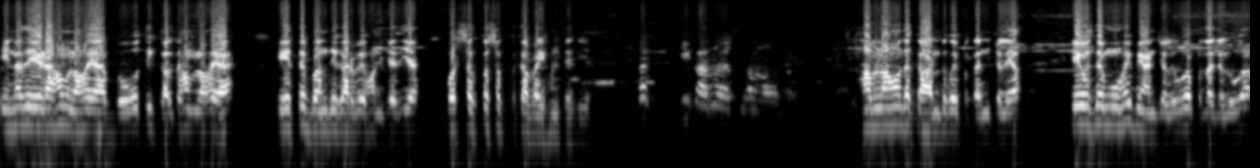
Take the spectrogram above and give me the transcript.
ਇਹਨਾਂ ਦੇ ਜਿਹੜਾ ਹਮਲਾ ਹੋਇਆ ਬਹੁਤ ਹੀ ਗਲਤ ਹਮਲਾ ਹੋਇਆ। ਇਹ ਤੇ ਬੰਦੀ ਕਾਰਵਾਈ ਹੋਣੀ ਚਾਹੀਦੀ ਹੈ ਔਰ ਸਖਤ ਤੋਂ ਸਖਤ ਕਾਰਵਾਈ ਹੋਣੀ ਚਾਹੀਦੀ ਹੈ ਸਰ ਕੀ ਕਾਰਨ ਹੋਇਆ ਸੀ ਹਮਲਾ ਹੋਣ ਦਾ? ਹਮਲਾ ਹੋਣ ਦਾ ਕਾਰਨ ਤਾਂ ਕੋਈ ਪਤਾ ਨਹੀਂ ਚੱਲਿਆ। ਇਹ ਉਸਦੇ ਮੂੰਹੋਂ ਹੀ ਬਿਆਨ ਚੱਲੂਗਾ ਪਤਾ ਚੱਲੂਗਾ।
